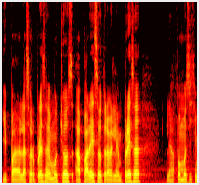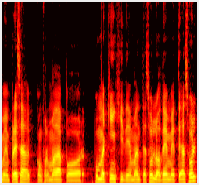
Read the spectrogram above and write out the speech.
y para la sorpresa de muchos aparece otra vez la empresa, la famosísima empresa conformada por Puma King y Diamante Azul o DMT Azul,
